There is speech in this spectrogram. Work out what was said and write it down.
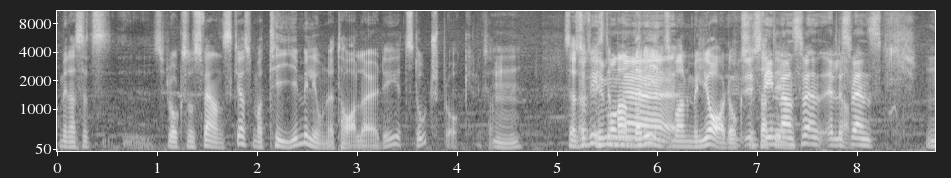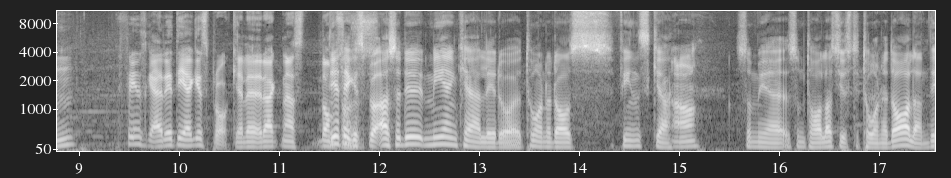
Medan ett språk som svenska som har 10 miljoner talare, det är ett stort språk. Liksom. Mm. Sen så Hur finns det många- mandarin som har en miljard också. Så att Finland, sven, eller svensk... det, mm, Finska, är det ett eget språk? Eller räknas de det är ett som... eget språk. Alltså det är meänkieli då, tornedalsfinska, Ja. Som, är, som talas just i Tornedalen. Det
